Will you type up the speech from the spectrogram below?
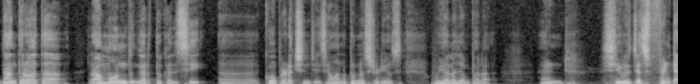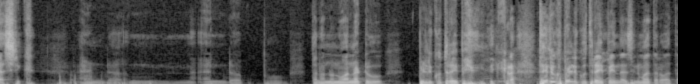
దాని తర్వాత రామ్మోహన్ గారితో కలిసి కో ప్రొడక్షన్ చేసాం Annapurna studios Uyyala Jampala and she was just fantastic and and తనను నువ్వు అన్నట్టు పెళ్ళి కూతురు అయిపోయింది. ఇక్కడ తెలుగు పెళ్ళి కూతురు అయిపోయింది ఆ సినిమా తర్వాత.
